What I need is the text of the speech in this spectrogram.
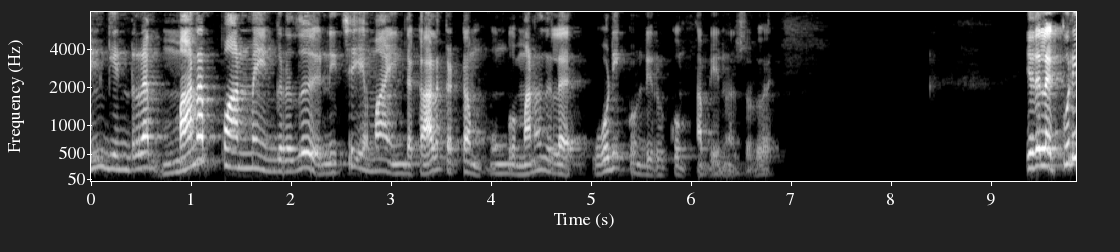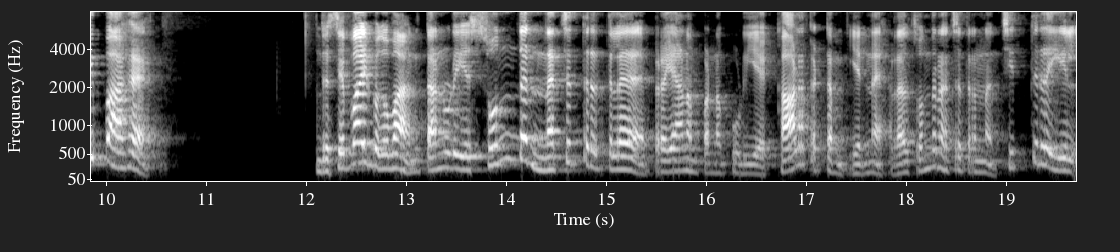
என்கின்ற மனப்பான்மைங்கிறது நிச்சயமாக இந்த காலகட்டம் உங்கள் மனதில் ஓடிக்கொண்டிருக்கும் அப்படின்னு நான் சொல்லுவேன். இதில் குறிப்பாக இந்த செவ்வாய் பகவான் தன்னுடைய சொந்த நட்சத்திரத்தில் பிரயாணம் பண்ணக்கூடிய காலகட்டம் என்ன? அதாவது சொந்த நட்சத்திரம்னா சித்திரையில்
